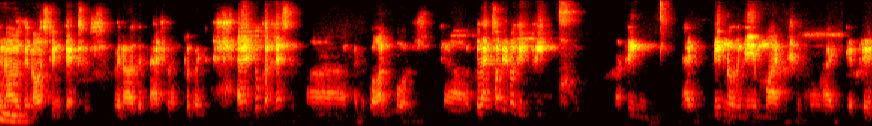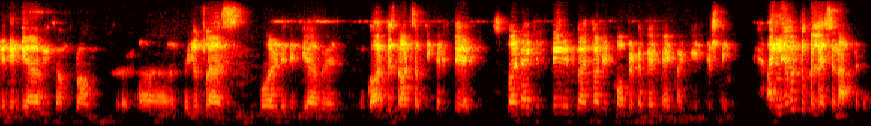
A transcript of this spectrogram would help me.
when mm. I was hmm. in Austin, Texas, when I was at National Instrument. And I took a lesson uh, at a golf course because uh, I thought it was intriguing. Nothing, I didn't know the game much. You know, I get played in India. We come from uh, middle class world in India where golf is not something that is played. But I just played it because I thought in corporate America it might be interesting. I never took a lesson after that.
